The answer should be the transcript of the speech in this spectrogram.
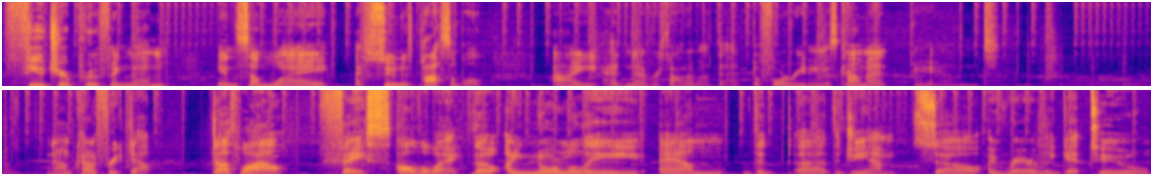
future-proofing them in some way as soon as possible? I had never thought about that before reading this comment, and now I'm kind of freaked out. Dothwile, face all the way. Though I normally am the uh, the GM, so I rarely get to,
